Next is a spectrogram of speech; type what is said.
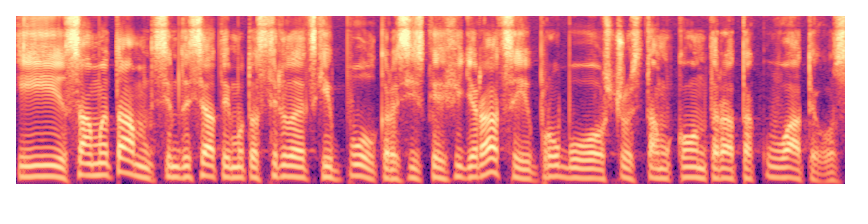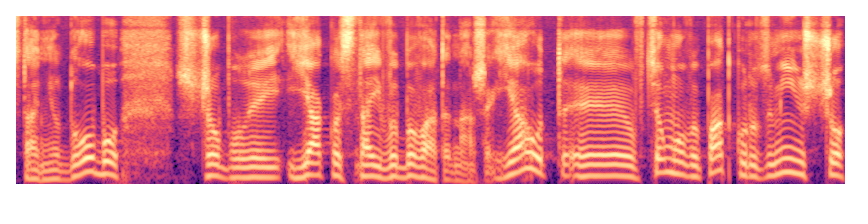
І саме там 70-й мотострілецький полк Російської Федерації пробував щось там контратакувати останню добу, щоб якось та й вибивати наших. Я от в цьому випадку розумію, що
